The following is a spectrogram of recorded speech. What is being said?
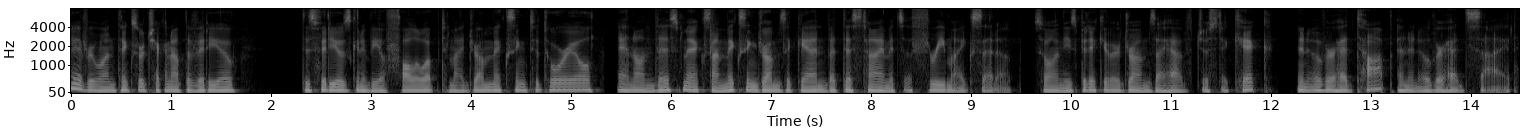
Hey everyone, thanks for checking out the video. This video is going to be a follow-up to my drum mixing tutorial, and on this mix I'm mixing drums again, but this time it's a three mic setup. So on these particular drums I have just a kick, an overhead top, and an overhead side.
